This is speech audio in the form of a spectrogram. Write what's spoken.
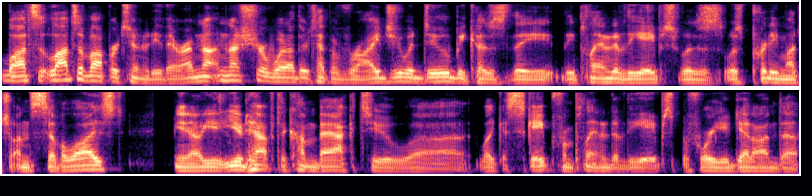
lots lots of opportunity there. I'm not I'm not sure what other type of rides you would do because the the Planet of the Apes was was pretty much uncivilized. You know, you, you'd have to come back to uh, like Escape from Planet of the Apes before you get onto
